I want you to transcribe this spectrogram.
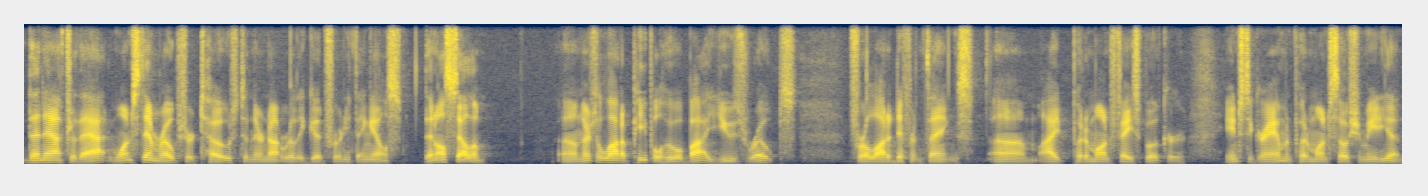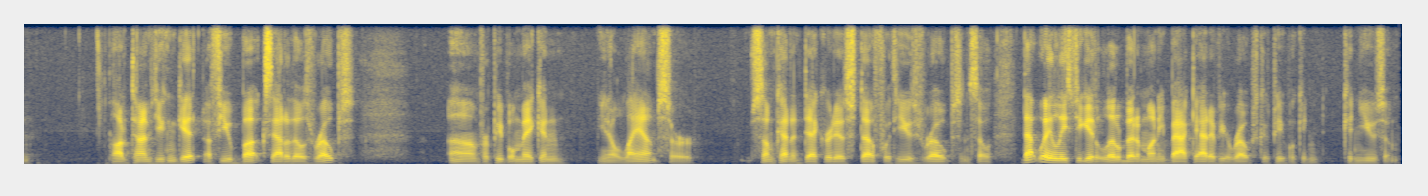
Then after that, once them ropes are toast and they're not really good for anything else, then I'll sell them. Um, there's a lot of people who will buy used ropes for a lot of different things. Um, I put them on Facebook or Instagram and put them on social media. And a lot of times you can get a few bucks out of those ropes um, for people making, you know, lamps or some kind of decorative stuff with used ropes. And so that way, at least you get a little bit of money back out of your ropes because people can can use them.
